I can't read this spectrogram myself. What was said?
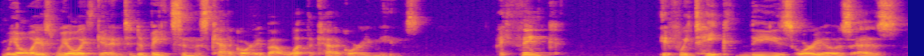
we always we always get into debates in this category about what the category means. I think if we take these Oreos as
